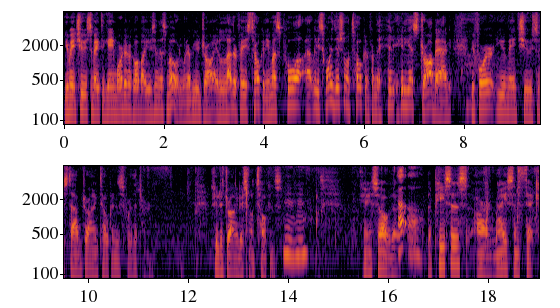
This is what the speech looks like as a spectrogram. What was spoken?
You may choose to make the game more difficult by using this mode. Whenever you draw a Leatherface token, you must pull at least one additional token from the hideous draw bag before you may choose to stop drawing tokens for the turn. So you're just drawing additional tokens. Mm-hmm. Okay, so the, Uh-oh. the pieces are nice and thick.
